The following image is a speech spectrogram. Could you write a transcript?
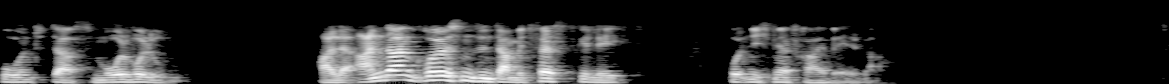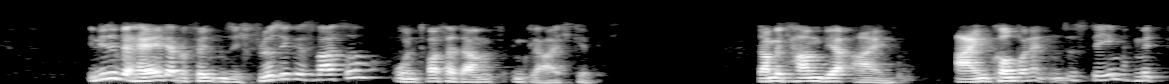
und das Molvolumen. Alle anderen Größen sind damit festgelegt und nicht mehr frei wählbar. In diesem Behälter befinden sich flüssiges Wasser und Wasserdampf im Gleichgewicht. Damit haben wir ein Einkomponentensystem mit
